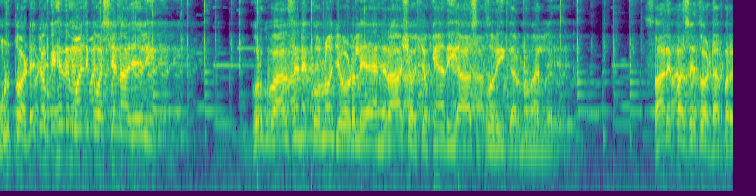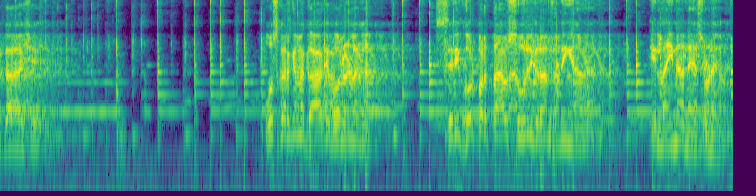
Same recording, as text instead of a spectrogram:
ਹੁਣ ਤੁਹਾਡੇ ਚੋਂ ਕਿਸੇ ਦੇ ਮਨ 'ਚ ਕੁਐਸਚਨ ਆ ਜਾਵੇ ਵੀ ਗੁਰਗੋਬਾਲ ਸਿੰਘ ਨੇ ਕੋਲੋਂ ਜੋੜ ਲਿਆ, ਨਿਰਾਸ਼ ਹੋ ਚੁੱਕਿਆਂ ਦੀ ਆਸ ਪੂਰੀ ਕਰਨ ਵਾਲੇ। ਸਾਰੇ ਪਾਸੇ ਤੁਹਾਡਾ ਪ੍ਰਕਾਸ਼ ਹੈ اس کر کے میں گا کے بولن لگا۔ سری گرپرتاپ سورج گرنتھ دیا یہ لائن نے سنے ہے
